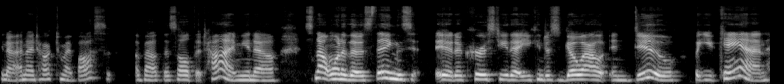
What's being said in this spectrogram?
you know, and I talk to my boss about this all the time. You know, it's not one of those things it occurs to you that you can just go out and do, but you can.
